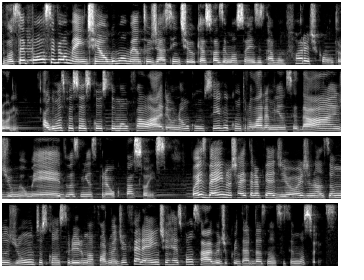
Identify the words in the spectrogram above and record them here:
Você possivelmente em algum momento já sentiu que as suas emoções estavam fora de controle. Algumas pessoas costumam falar: eu não consigo controlar a minha ansiedade, o meu medo, as minhas preocupações. Pois bem, no Chai Terapia de hoje nós vamos juntos construir uma forma diferente e responsável de cuidar das nossas emoções.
